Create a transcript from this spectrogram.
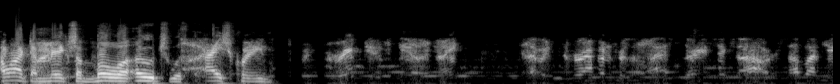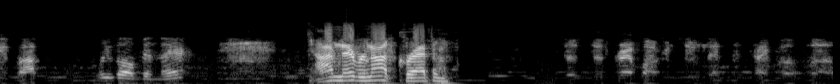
I like to mix a bowl of oats with ice cream. grape juice the other night, and I've been crapping for the last 36 hours. How about you, Bob? We've all been there. I'm never not crapping. Does, does Grandpa consume that, type of uh,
